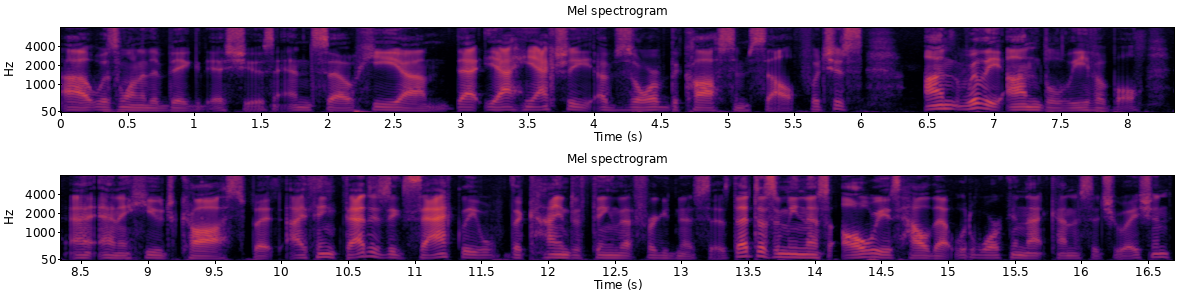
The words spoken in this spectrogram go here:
uh, was one of the big issues, and so he um, that yeah he actually absorbed the cost himself, which is un, really unbelievable and, and, a huge cost. But I think that is exactly the kind of thing that forgiveness is. That doesn't mean that's always how that would work in that kind of situation,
